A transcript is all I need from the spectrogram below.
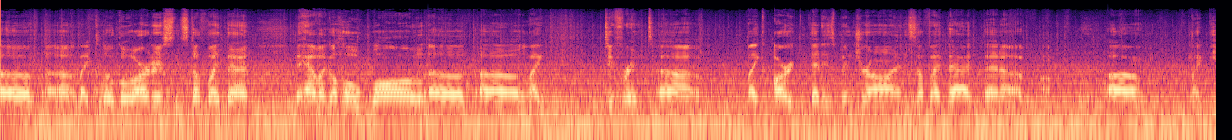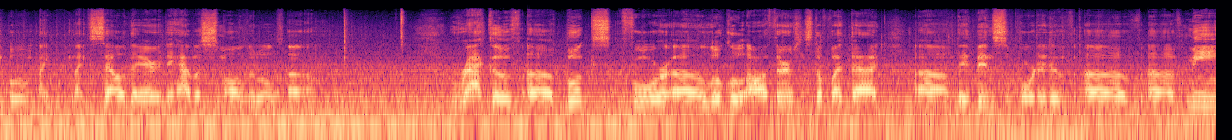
of uh, like local artists and stuff like that. They have like a whole wall of uh, like different uh, like art that has been drawn and stuff like that that uh, um, like people like like sell there. They have a small little um, rack of uh, books for uh, local authors and stuff like that. Um, they've been supportive of, of, of, me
